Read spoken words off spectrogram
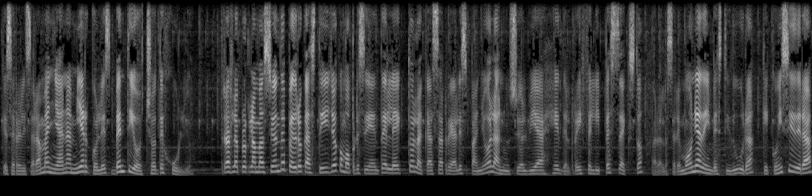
que se realizará mañana miércoles 28 de julio. Tras la proclamación de Pedro Castillo como presidente electo, la Casa Real Española anunció el viaje del rey Felipe VI para la ceremonia de investidura que coincidirá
